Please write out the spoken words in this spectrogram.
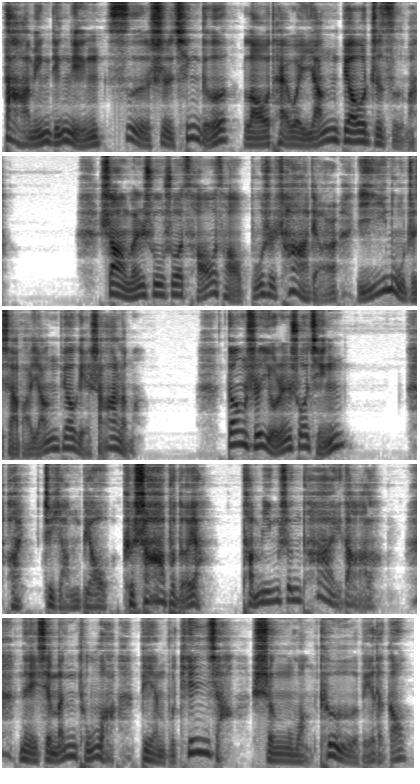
大名鼎鼎、四世清德老太尉杨彪之子嘛。上文书说曹操不是差点一怒之下把杨彪给杀了吗？当时有人说情，哎，这杨彪可杀不得呀，他名声太大了。那些门徒啊，遍布天下，声望特别的高。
